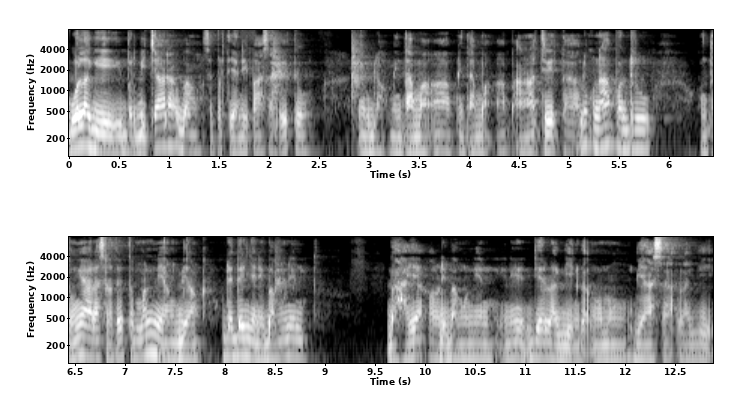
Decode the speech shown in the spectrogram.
gue lagi berbicara bang seperti yang di pasar itu. Yang bilang minta maaf minta maaf anak cerita lu kenapa Drew untungnya ada satu temen yang bilang udah Ben jangan dibangunin. Bahaya kalau dibangunin. Ini dia lagi nggak ngomong biasa lagi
